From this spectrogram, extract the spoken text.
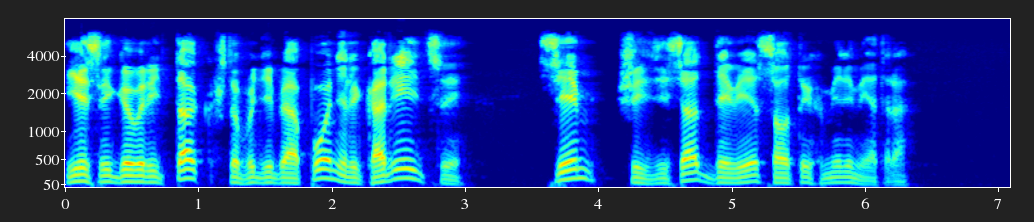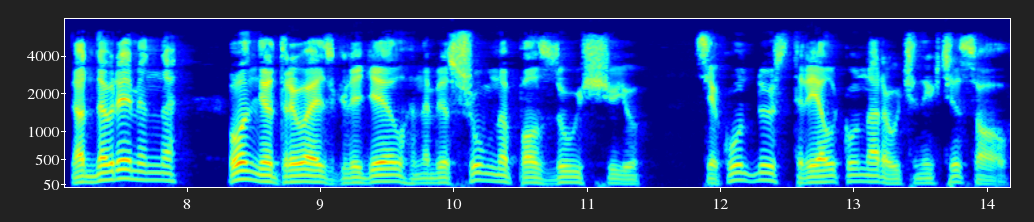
Если говорить так, чтобы тебя поняли корейцы, 7,62 мм. Одновременно он, не отрываясь, глядел на бесшумно ползущую секундную стрелку наручных часов,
